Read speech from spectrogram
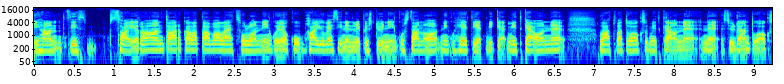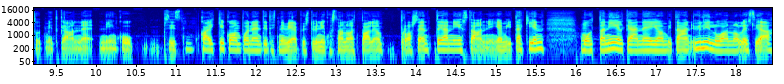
ihan siis sairaan tarkalla tavalla, että sulla on niin kuin joku hajuvesi, niin pystyy niin kuin sanoa niin kuin heti, että mikä, mitkä on ne latvatuoksut, mitkä on ne, ne sydäntuoksut, mitkä on ne niin kuin, siis kaikki komponentit, ne vielä pystyy niin kuin sanoa, että paljon prosentteja niistä on ja mitäkin, mutta niilkään ei ole mitään yliluonnollisia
